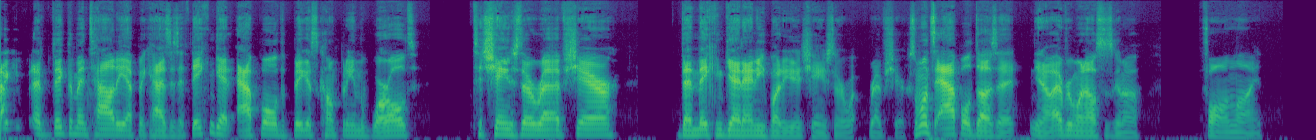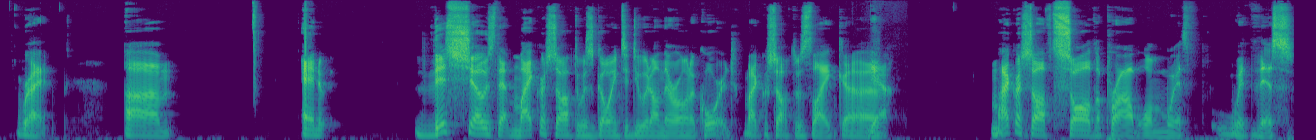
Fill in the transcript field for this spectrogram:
I, I think the mentality Epic has is if they can get Apple, the biggest company in the world, to change their rev share, then they can get anybody to change their rev share. Because once Apple does it, you know, everyone else is gonna fall in line. Right. Um and this shows that Microsoft was going to do it on their own accord. Microsoft was like uh Yeah. Microsoft saw the problem with with this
